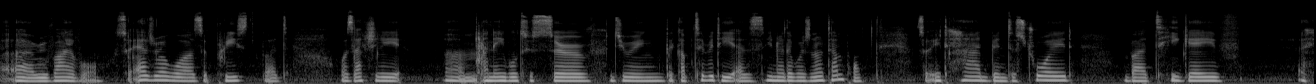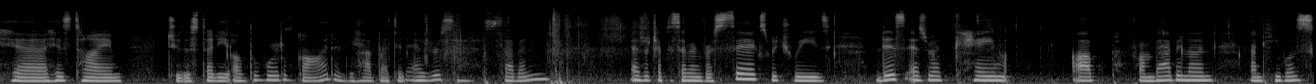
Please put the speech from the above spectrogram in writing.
a revival. So Ezra was a priest, but was actually um, unable to serve during the captivity, as you know, there was no temple, so it had been destroyed. But he gave uh, his time to the study of the Word of God, and we have that in Ezra 7, Ezra chapter 7, verse 6, which reads, This Ezra came up from Babylon, and he was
